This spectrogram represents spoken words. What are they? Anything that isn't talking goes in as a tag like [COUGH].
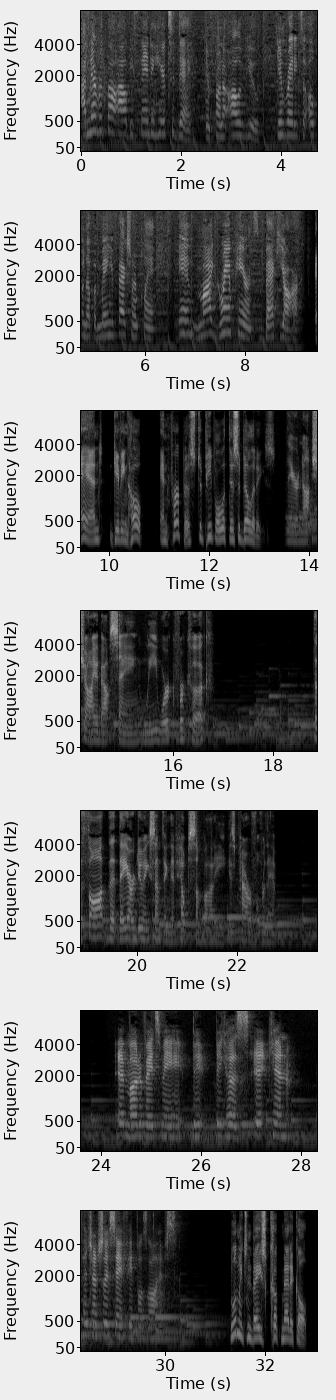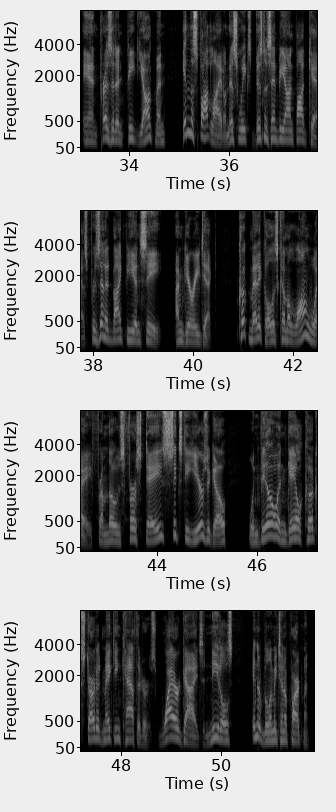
I never thought I would be standing here today in front of all of you, getting ready to open up a manufacturing plant in my grandparents' backyard. And giving hope and purpose to people with disabilities. They're not shy about saying, We work for Cook. The thought that they are doing something that helps somebody is powerful for them. It motivates me be- because it can potentially save people's lives. Bloomington based Cook Medical and President Pete Yonkman in the spotlight on this week's Business and Beyond podcast presented by PNC. I'm Gerry Dick. Cook Medical has come a long way from those first days 60 years ago when Bill and Gayle Cook started making catheters, wire guides, and needles in their Bloomington apartment.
